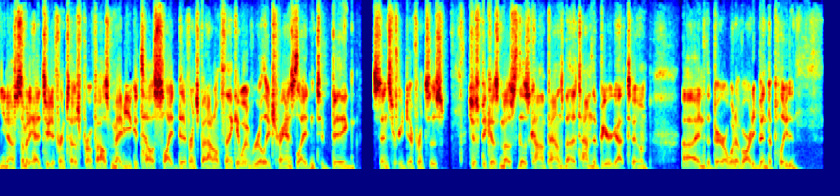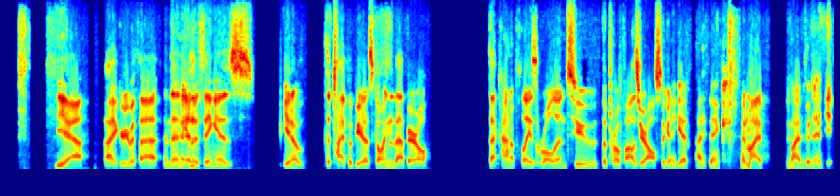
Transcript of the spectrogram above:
you know, if somebody had two different toast profiles, maybe you could tell a slight difference, but I don't think it would really translate into big sensory differences. Just because most of those compounds, by the time the beer got to them uh, into the barrel, would have already been depleted. Yeah, I agree with that. And then the and, other thing is, you know, the type of beer that's going into that barrel, that kind of plays a role into the profiles you're also going to get. I think, in my my opinion. It,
